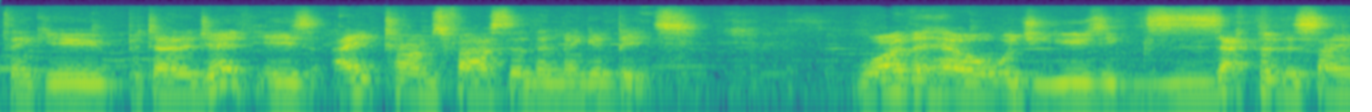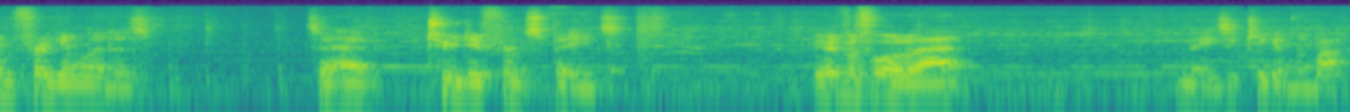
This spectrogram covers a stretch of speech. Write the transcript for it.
thank you, Potato Jet, is eight times faster than megabits. Why the hell would you use exactly the same friggin' letters to have two different speeds? Whoever thought of that needs a kick in the butt.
